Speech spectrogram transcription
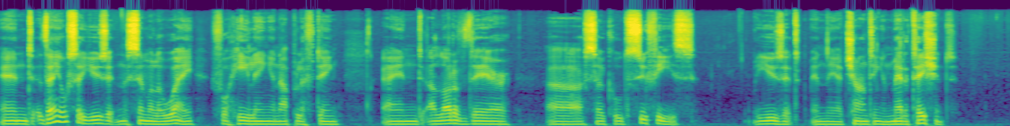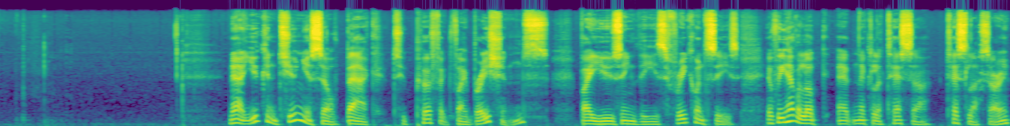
And they also use it in a similar way for healing and uplifting. And a lot of their uh, so called Sufis use it in their chanting and meditations. Now, you can tune yourself back to perfect vibrations by using these frequencies. If we have a look at Nikola Tesla, Tesla, sorry,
